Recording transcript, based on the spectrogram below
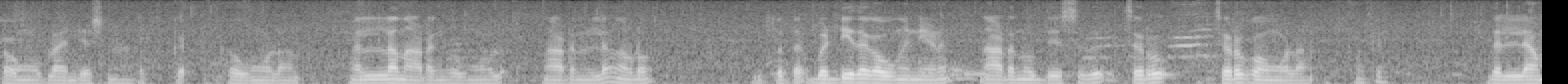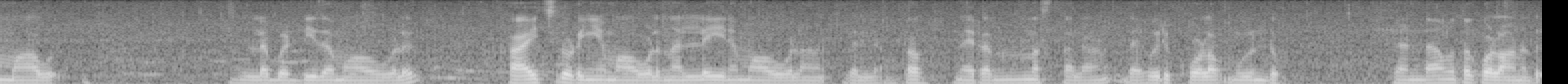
കവുങ്ങ് പ്ലാന്റേഷൻ അതൊക്കെ കവുങ്ങുകളാണ്. നല്ല നാടൻ കവുങ്ങുകൾ. നാടനല്ല നമ്മുടെ ഇപ്പോഴത്തെ ബഡ് ചെയ്ത കവുങ്ങ് തന്നെയാണ്. നാടൻ എന്ന് ഉദ്ദേശിച്ചത് ചെറു ചെറു കവുങ്ങുകളാണ്. ഓക്കെ. ഇതെല്ലാം മാവ്. നല്ല ബഡ് ചെയ്ത മാവുകൾ. കായ്ച്ചു തുടങ്ങിയ മാവുകൾ നല്ല ഇനം മാവുകളാണ് ഇതെല്ലാം കേട്ടോ നിരന്ന സ്ഥലമാണ്. ഇതാ ഒരു കുളം വീണ്ടും. രണ്ടാമത്തെ കുളമാണിത്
